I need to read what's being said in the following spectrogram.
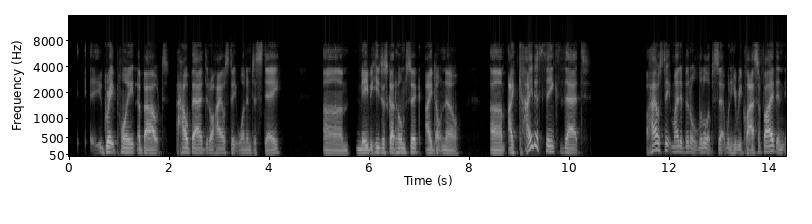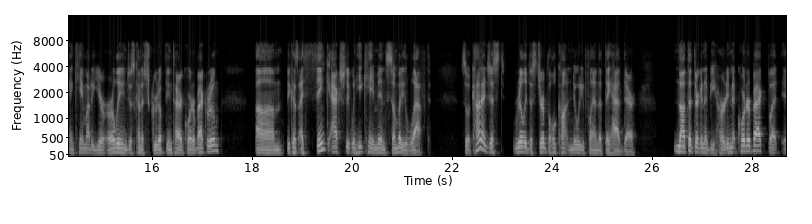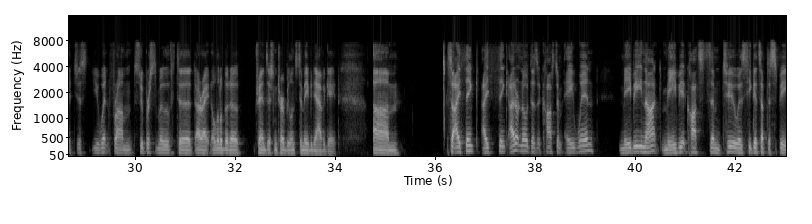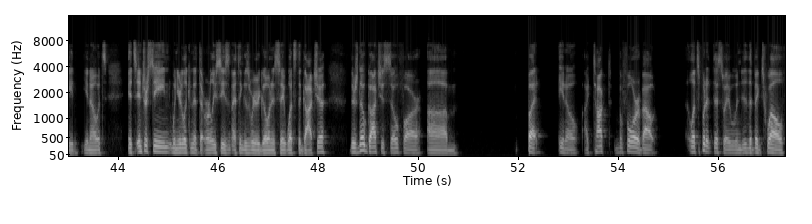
great point about how bad did Ohio State want him to stay. Um, maybe he just got homesick. I don't know. Um, I kind of think that Ohio State might have been a little upset when he reclassified and, and came out a year early and just kind of screwed up the entire quarterback room um, because I think actually when he came in, somebody left. So it kind of just really disturbed the whole continuity plan that they had there. Not that they're going to be hurting at quarterback, but it just you went from super smooth to all right, a little bit of transition turbulence to maybe navigate. Um, so I think I think I don't know. Does it cost him a win? Maybe not. Maybe it costs them two as he gets up to speed. You know, it's it's interesting when you're looking at the early season. I think is where you're going to say what's the gotcha. There's no gotcha so far, um, but you know I talked before about. Let's put it this way: when we did the Big Twelve,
